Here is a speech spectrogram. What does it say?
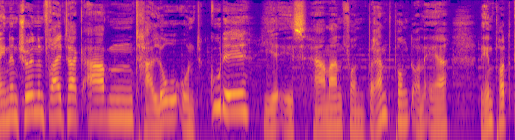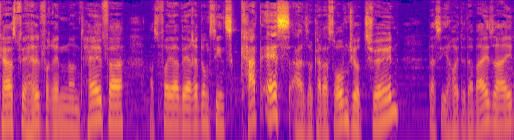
Einen schönen Freitagabend. Hallo und Gude. Hier ist Hermann von Brandpunkt dem Podcast für Helferinnen und Helfer aus Feuerwehrrettungsdienst S, also Katastrophenschutz. Schön, dass ihr heute dabei seid.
